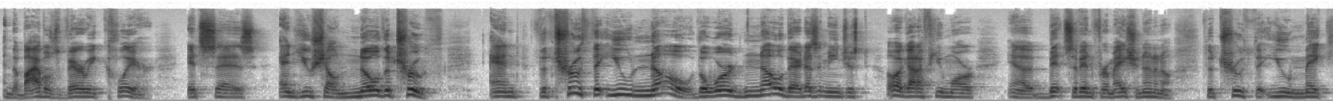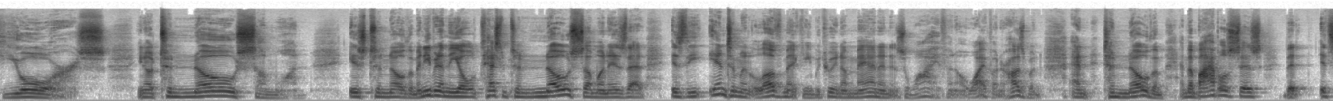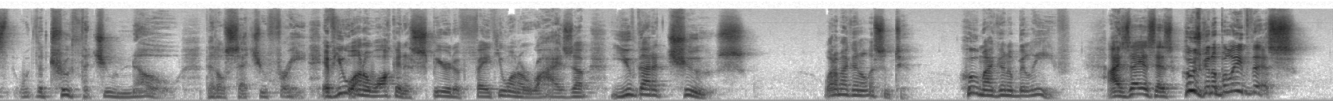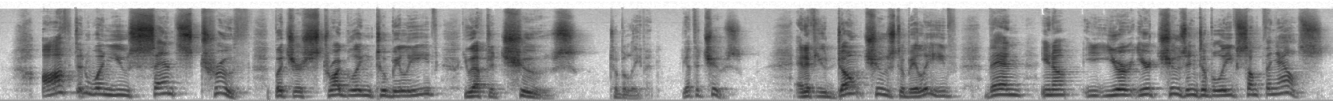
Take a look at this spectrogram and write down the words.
And the Bible's very clear. It says, and you shall know the truth. And the truth that you know, the word know there doesn't mean just, oh, I got a few more uh, bits of information. No, no, no. The truth that you make yours. You know, to know someone is to know them. And even in the Old Testament, to know someone is that is the intimate lovemaking between a man and his wife and a wife and her husband, and to know them. And the Bible says that it's the truth that you know that'll set you free. If you want to walk in a spirit of faith, you want to rise up, you've got to choose. What am I going to listen to? Who am I going to believe? Isaiah says, Who's going to believe this? Often, when you sense truth, but you're struggling to believe, you have to choose to believe it. You have to choose. And if you don't choose to believe, then, you know, you're, you're choosing to believe something else.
